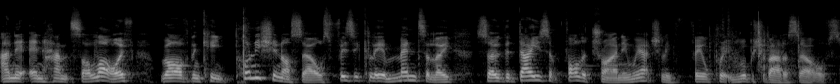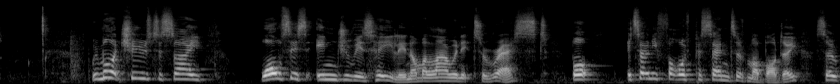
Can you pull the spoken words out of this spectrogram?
and it enhance our life rather than keep punishing ourselves physically and mentally so the days that follow training we actually feel pretty rubbish about ourselves. We might choose to say, whilst this injury is healing, I'm allowing it to rest, but it's only 5% of my body, so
